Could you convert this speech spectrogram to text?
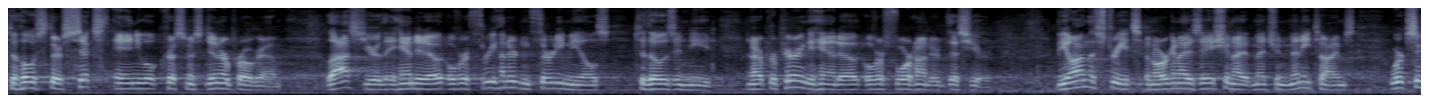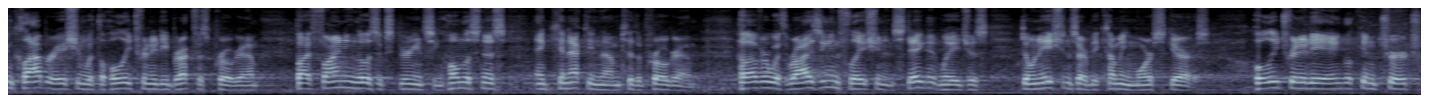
to host their sixth annual Christmas dinner program. Last year, they handed out over 330 meals to those in need and are preparing to hand out over 400 this year. Beyond the Streets, an organization I have mentioned many times, works in collaboration with the Holy Trinity Breakfast Program by finding those experiencing homelessness and connecting them to the program. However, with rising inflation and stagnant wages, donations are becoming more scarce. Holy Trinity Anglican Church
